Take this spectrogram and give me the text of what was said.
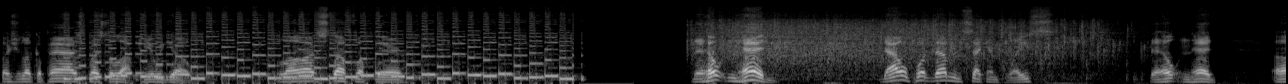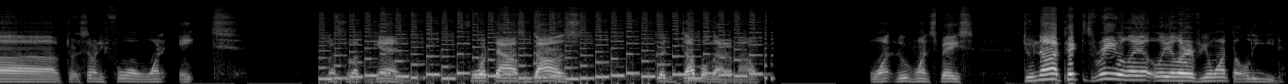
Best your luck a pass, Best the luck. Here we go. A lot of stuff up there. The Hilton Head. That will put them in second place. The Hilton Head. Uh, 7418. Press the luck again. $4,000. Could double that amount. One, move one space. Do not pick the three wheeler if you want the lead.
